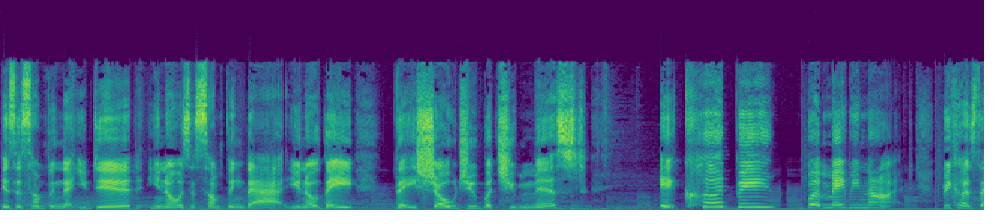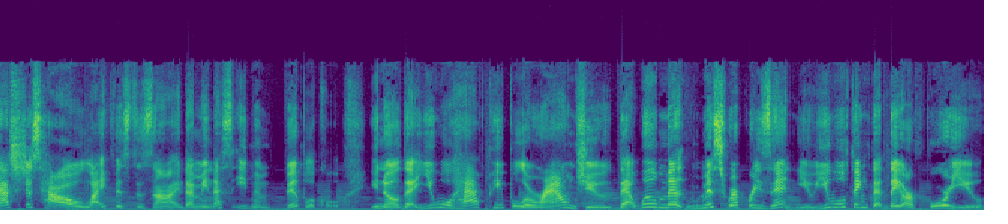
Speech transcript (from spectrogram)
Is it something that you did? You know, is it something that, you know, they they showed you but you missed? It could be, but maybe not because that's just how life is designed. I mean, that's even biblical, you know, that you will have people around you that will mi- misrepresent you. You will think that they are for you.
